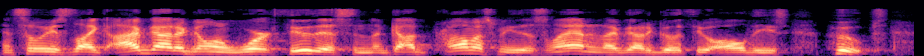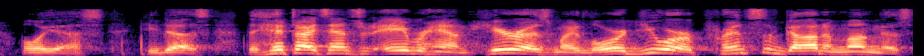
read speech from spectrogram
And so he's like, I've got to go and work through this, and God promised me this land, and I've got to go through all these hoops. Oh, yes, he does. The Hittites answered Abraham, Hear us, my Lord, you are a prince of God among us.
